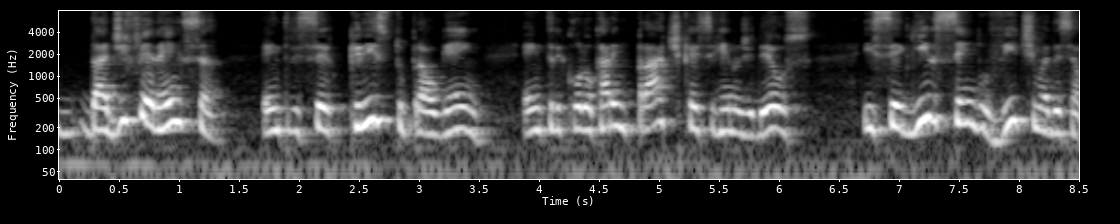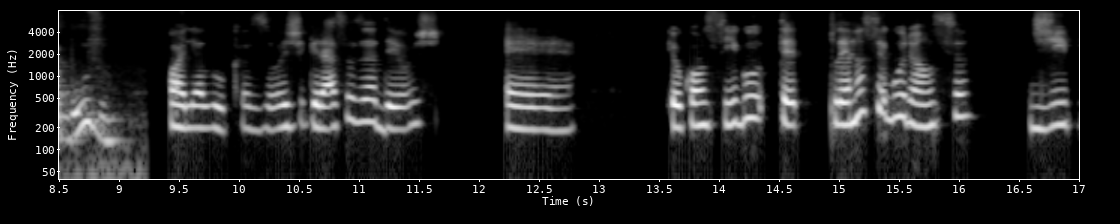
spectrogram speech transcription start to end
da diferença entre ser Cristo para alguém, entre colocar em prática esse reino de Deus e seguir sendo vítima desse abuso? Olha, Lucas, hoje, graças a Deus, é, eu consigo ter plena segurança de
